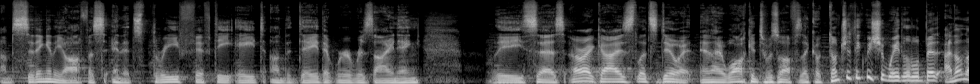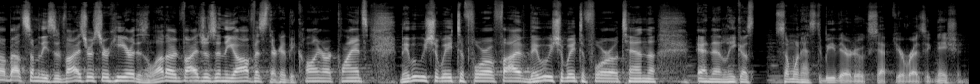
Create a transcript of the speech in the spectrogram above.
I'm sitting in the office and it's 3:58 on the day that we're resigning. Lee says, All right, guys, let's do it. And I walk into his office. I go, Don't you think we should wait a little bit? I don't know about some of these advisors are here. There's a lot of advisors in the office. They're going to be calling our clients. Maybe we should wait to 405. Maybe we should wait to 4010. And then Lee goes, Someone has to be there to accept your resignation.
